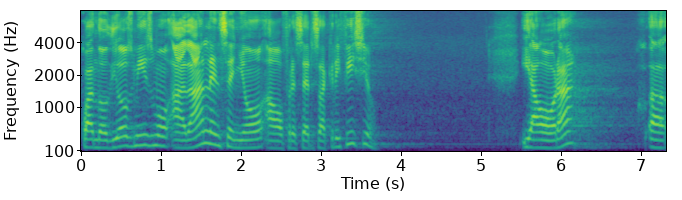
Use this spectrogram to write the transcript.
cuando Dios mismo a Adán le enseñó a ofrecer sacrificio. Y ahora ah,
